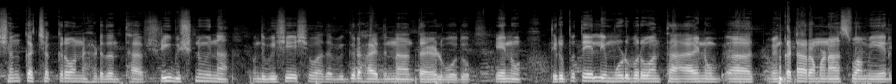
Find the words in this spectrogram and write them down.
ಶಂಖ ಚಕ್ರವನ್ನು ಹಿಡಿದಂಥ ಶ್ರೀ ವಿಷ್ಣುವಿನ ಒಂದು ವಿಶೇಷವಾದ ವಿಗ್ರಹ ಇದನ್ನು ಅಂತ ಹೇಳ್ಬೋದು. ಏನು, ತಿರುಪತಿಯಲ್ಲಿ ಮೂಡಿಬರುವಂಥ ಏನು ವೆಂಕಟರಮಣ ಸ್ವಾಮಿ ಏನು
